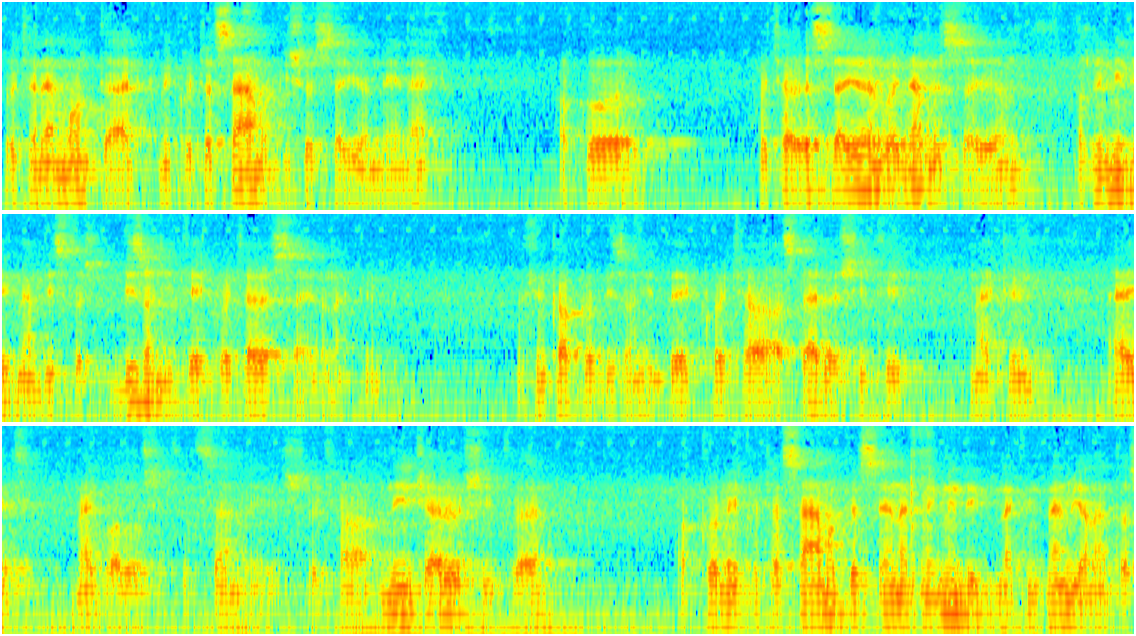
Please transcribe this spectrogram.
Hogyha nem mondták, még hogyha számok is összejönnének, akkor, hogyha összejön, vagy nem összejön, az még mindig nem biztos bizonyíték, hogyha összejön nekünk. Nekünk akkor bizonyíték, hogyha azt erősíti nekünk egy megvalósított személy. És hogyha nincs erősítve, akkor még hogyha számok összejönnek, még mindig nekünk nem jelent az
